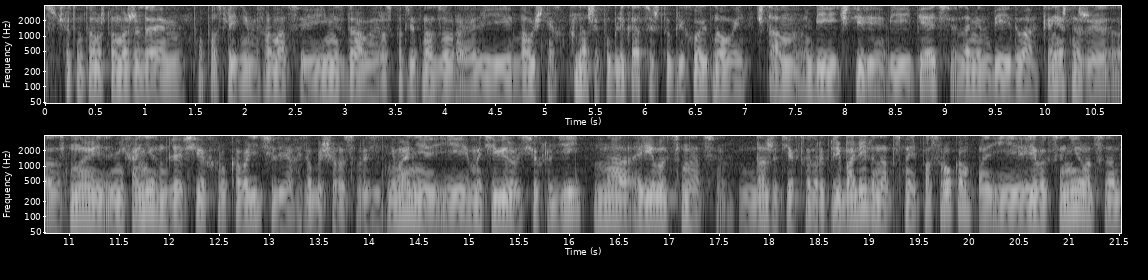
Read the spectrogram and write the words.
С учетом того, что мы ожидаем по последней информации и Минздрава, и Роспотребнадзора, и научных наших публикаций, что приходит новый штамм BA4, BA5, взамен BA2, конечно же, основной механизм для всех руководителей, я хотел бы еще раз обратить внимание и мотивировать всех людей на ревакцинацию. Даже тех, которые переболели, надо посмотреть по срокам и ревакцинироваться,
